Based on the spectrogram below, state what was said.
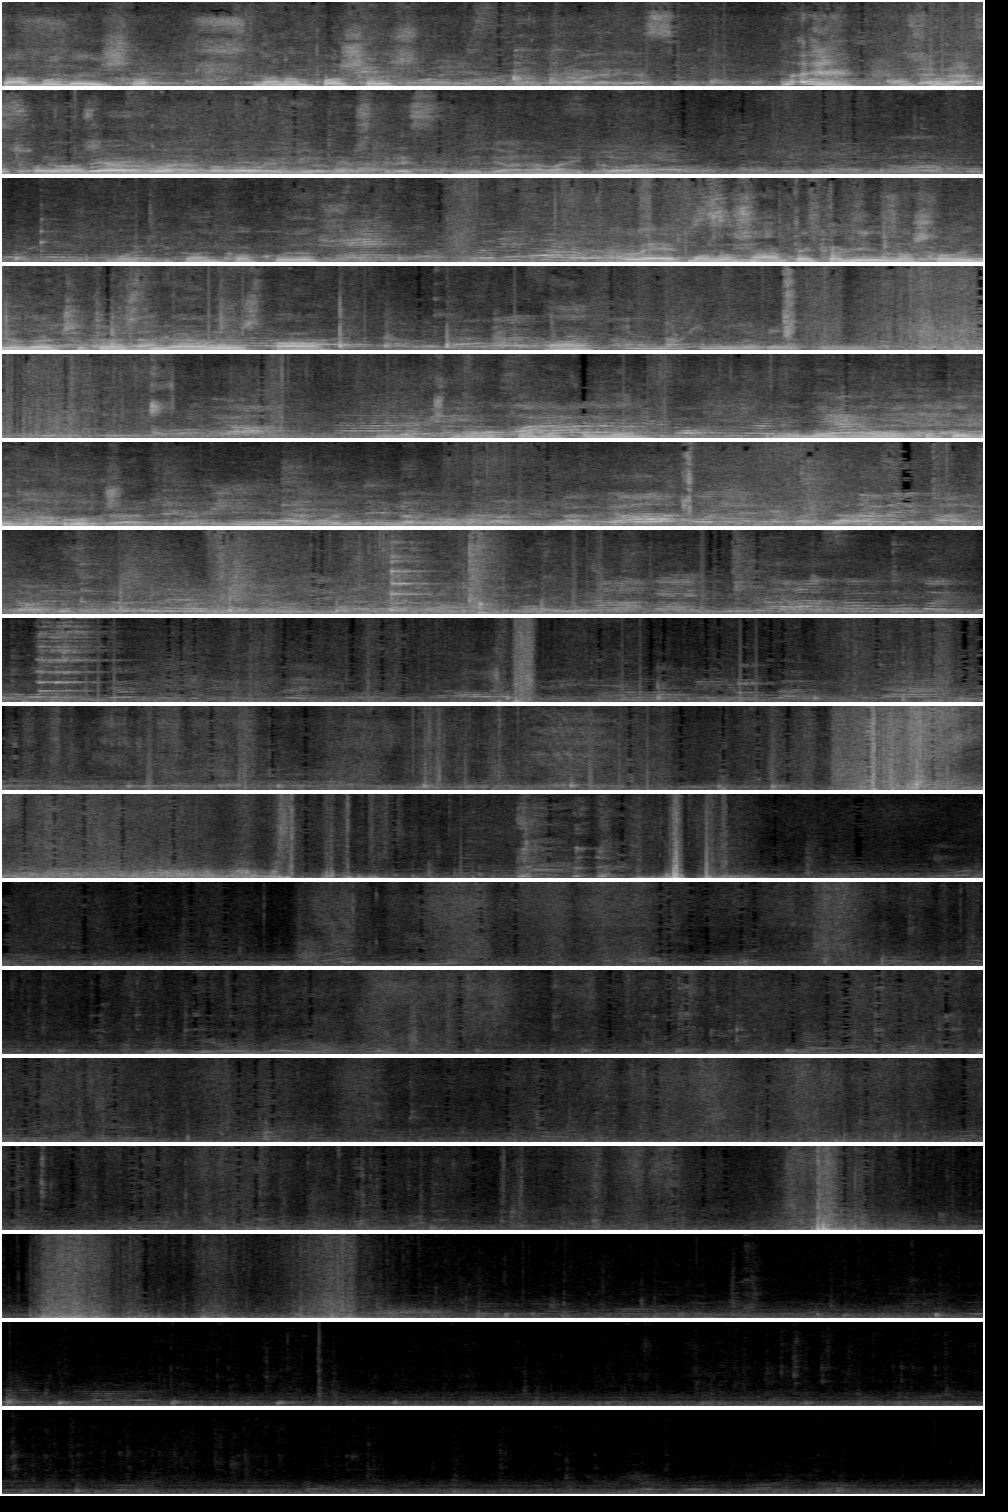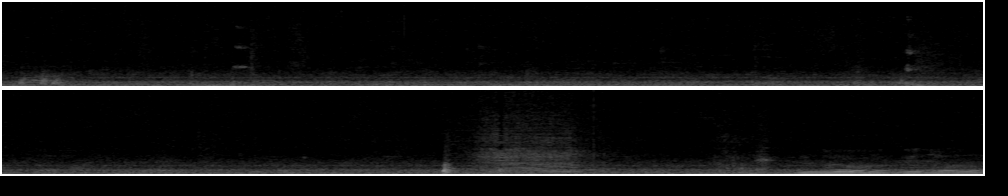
šta bude išlo, da nam pošalješ. Provjerio sam. Ja sam po svojima za godinu Ovo je dovezano. bilo bi 40 miliona lajkova. Da ti kažem kako još. Lep Možda sam ja tek kad je izašlo vidio da je 40 Je li još spava? A? Я должна вот это закручивать. Да,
